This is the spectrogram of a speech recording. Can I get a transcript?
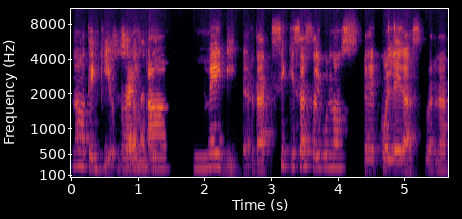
No, thank you. Right? Sinceramente. Ah, maybe, ¿verdad? Sí, quizás algunos eh, colegas, ¿verdad?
